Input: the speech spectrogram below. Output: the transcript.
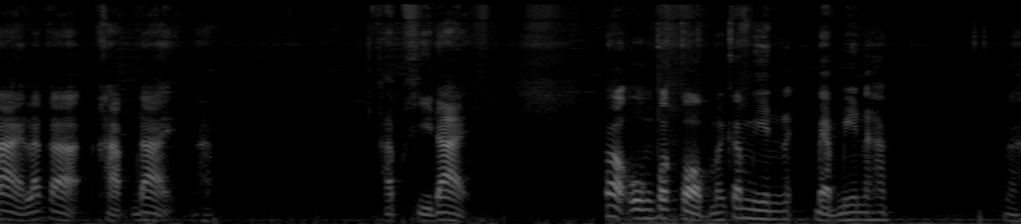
ได้แล้วก็ขับได้นะครับ ขับขี่ได้ ก็องค์ประกอบมันก็มีแบบนี้นะครับนะ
